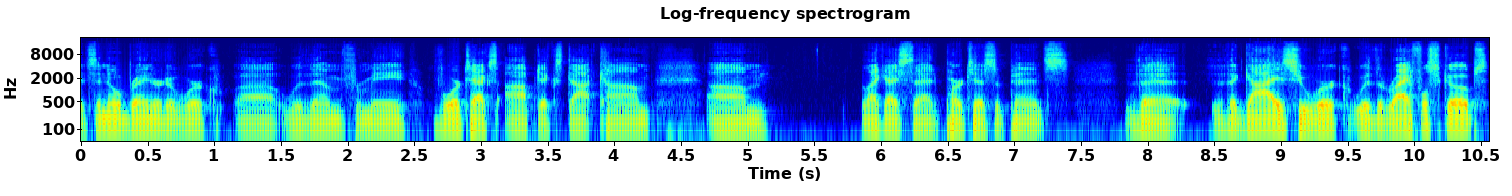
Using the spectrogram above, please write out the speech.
it's a no brainer to work uh, with them for me. VortexOptics.com. Um, like I said, participants, the the guys who work with the rifle scopes,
